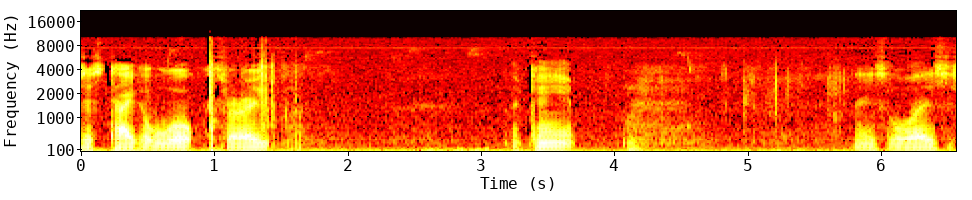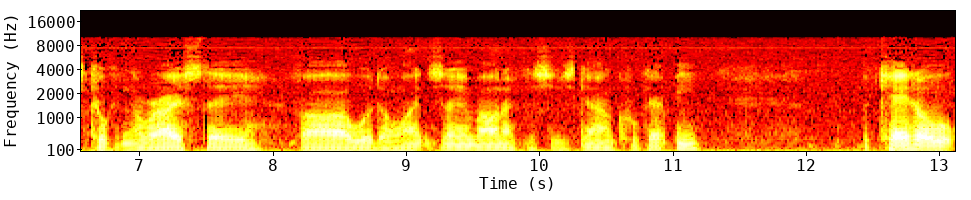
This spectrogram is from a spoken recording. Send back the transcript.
just take a walk through the camp. There's Louise, she's cooking a roast there. Firewood, I won't zoom on her because she's going to cook at me. The kettle,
